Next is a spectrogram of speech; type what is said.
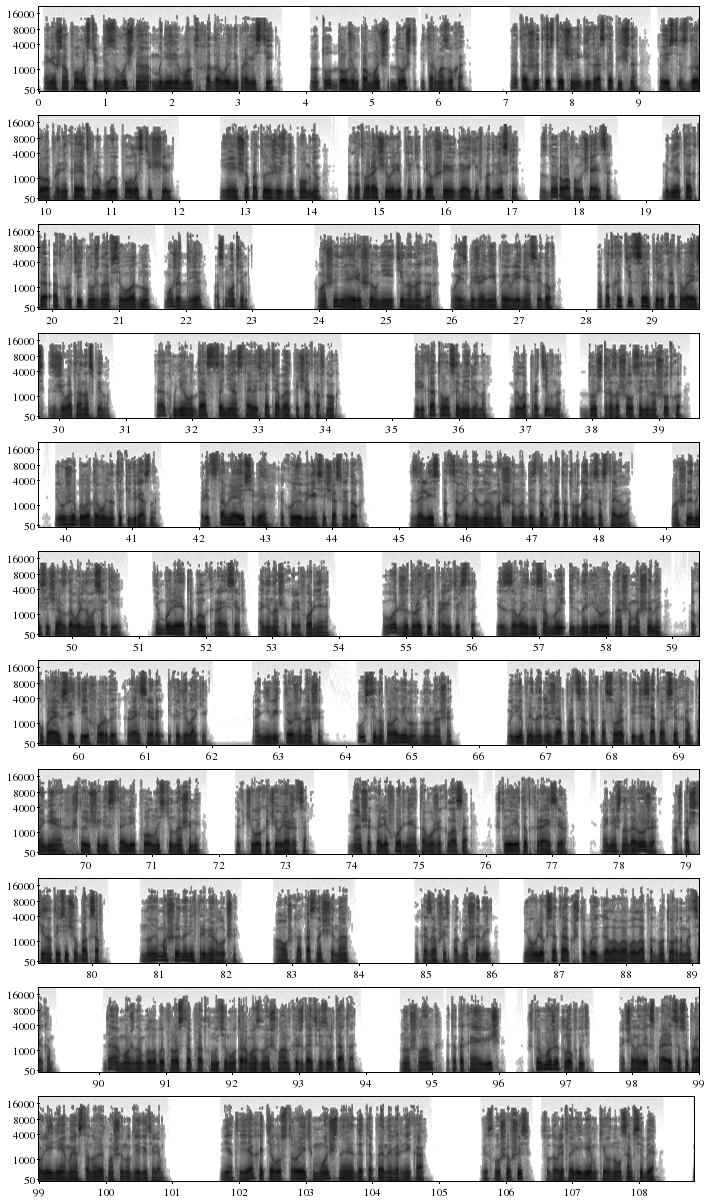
Конечно, полностью беззвучно мне ремонт ходовой не провести, но тут должен помочь дождь и тормозуха. Эта жидкость очень гигроскопична, то есть здорово проникает в любую полость и щель. Я еще по той жизни помню, как отворачивали прикипевшие гайки в подвеске. Здорово получается. Мне так-то открутить нужно всего одну, может две, посмотрим. К машине я решил не идти на ногах, во избежание появления следов, а подкатиться, перекатываясь с живота на спину. Так мне удастся не оставить хотя бы отпечатков ног. Перекатывался медленно, было противно, дождь разошелся не на шутку, и уже было довольно-таки грязно. Представляю себе, какой у меня сейчас видок. Залезть под современную машину без домкрата труда не составило. Машины сейчас довольно высокие. Тем более это был Крайслер, а не наша Калифорния. Вот же дураки в правительстве. Из-за войны со мной игнорируют наши машины, покупая всякие Форды, Крайслеры и Кадиллаки. Они ведь тоже наши. Пусть и наполовину, но наши. Мне принадлежат процентов по 40-50 во всех компаниях, что еще не стали полностью нашими. Так чего кочевряжется? Наша Калифорния того же класса, что и этот Крайслер. Конечно, дороже, аж почти на тысячу баксов, но и машина не в пример лучше. А уж как оснащена. Оказавшись под машиной, я улегся так, чтобы голова была под моторным отсеком. Да, можно было бы просто проткнуть ему тормозной шланг и ждать результата. Но шланг — это такая вещь, что может лопнуть, а человек справится с управлением и остановит машину двигателем. Нет, я хотел устроить мощное ДТП наверняка. Прислушавшись, с удовлетворением кивнул сам себе.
